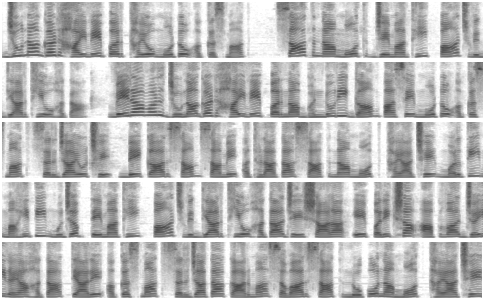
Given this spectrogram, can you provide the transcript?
જૂનાગઢ હાઈવે પર થયો મોટો અકસ્માત. સાતના મોત જેમાંથી પાંચ વિદ્યાર્થીઓ હતા. વેરાવળ જૂનાગઢ હાઈવે પરના ભંડુરી ગામ પાસે મોટો અકસ્માત સર્જાયો છે. બે કાર સામ સામે અથડાતા સાતના મોત થયા છે. મળતી માહિતી મુજબ તેમાંથી પાંચ વિદ્યાર્થીઓ હતા જે શાળા એ પરીક્ષા આપવા જઈ રહ્યા હતા ત્યારે અકસ્માત સર્જાતા કારમાં સવાર સાત લોકોના મોત થયા છે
